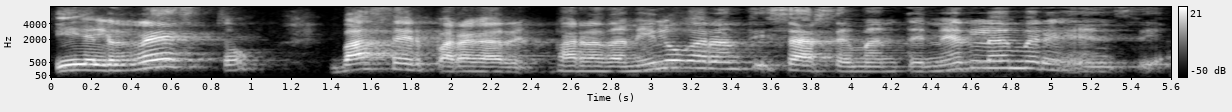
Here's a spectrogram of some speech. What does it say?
Y el resto va a ser para, para Danilo garantizarse, mantener la emergencia,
